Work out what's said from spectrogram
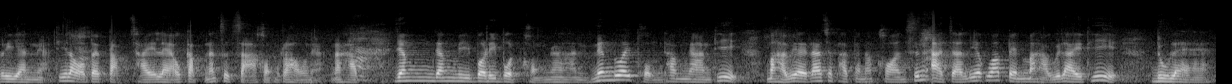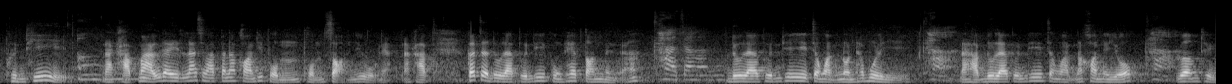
เรียนเนี่ยที่เราเอาไปปรับใช้แล้วกับนักศึกษาของเราเนี่ยนะครับค่ะ ยังยังมีบริบทของงาน เนื่องด้วยผมทำงานที่มหาวิทยาลัยราชภัฏพระนคร ซึ่งอาจจะเรียกว่าเป็นมหาวิทยาลัยที่ดูแลพื้นที่อ๋อ นะครับมหาวิทยาลัยราชภัฏพระนครที่ผมผมสอนอยู่เนี่ยนะครับก็จะดูแลพื้นที่กรุงเทพตอนเหนือ ค่ะอาจารย์ดูแลพื้นที่จังหวัดนนทบุรีค่ะ นะครับดูแลพื้นที่จังหวัดนครนายก ค่ะ รวมถึง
